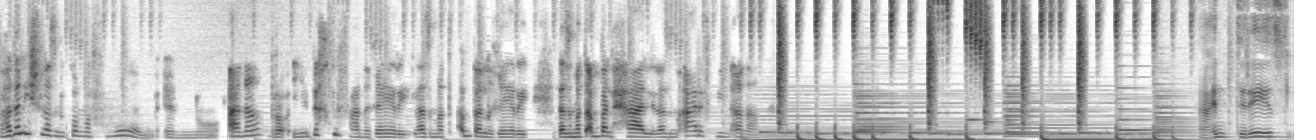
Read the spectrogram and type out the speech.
فهذا الإشي لازم يكون مفهوم إنه أنا رأيي بيختلف عن غيري لازم أتقبل غيري لازم أتقبل حالي لازم أعرف مين أنا. عند تريز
